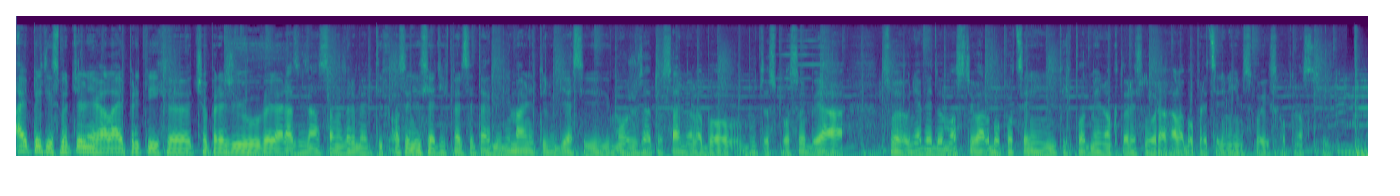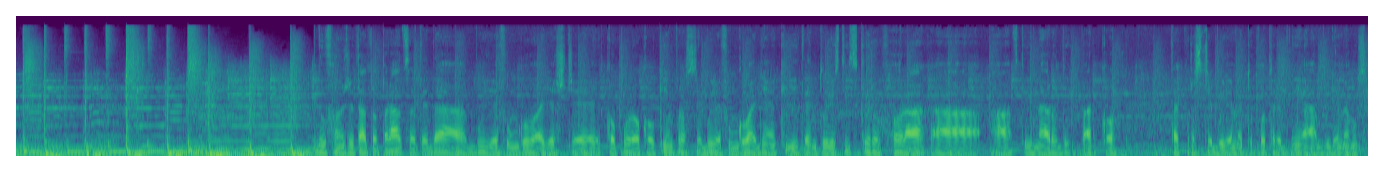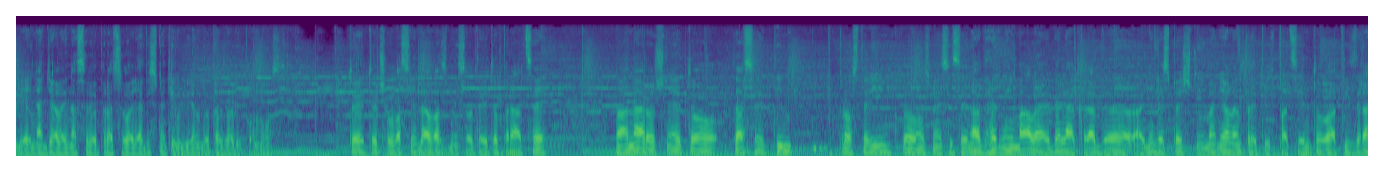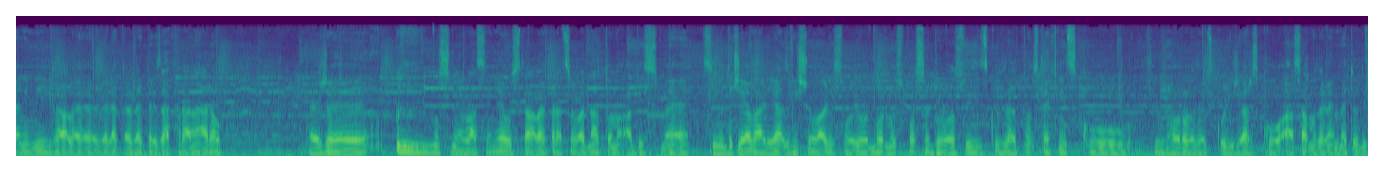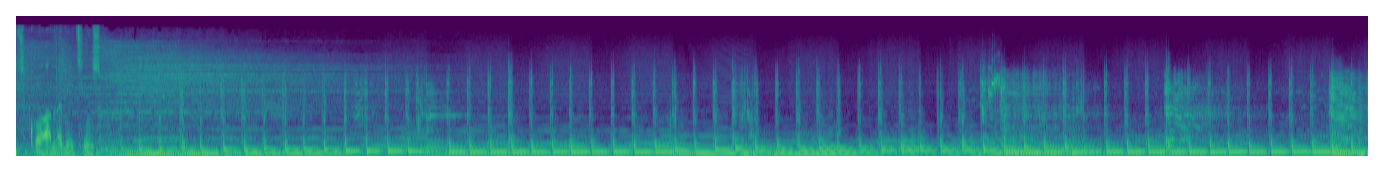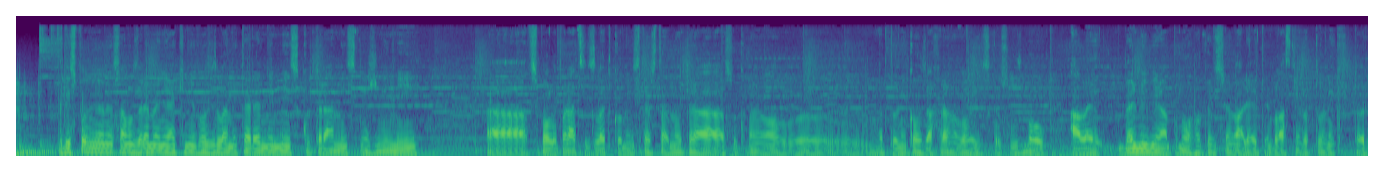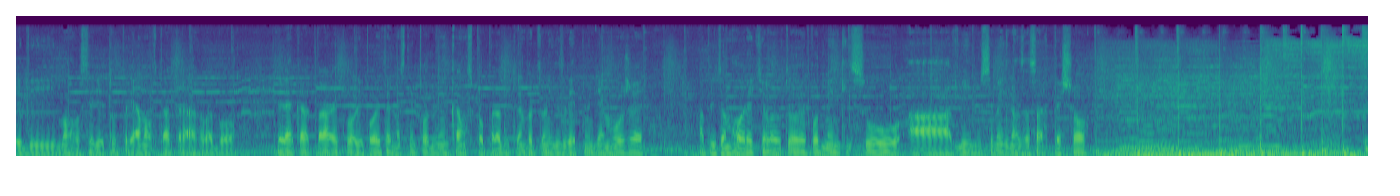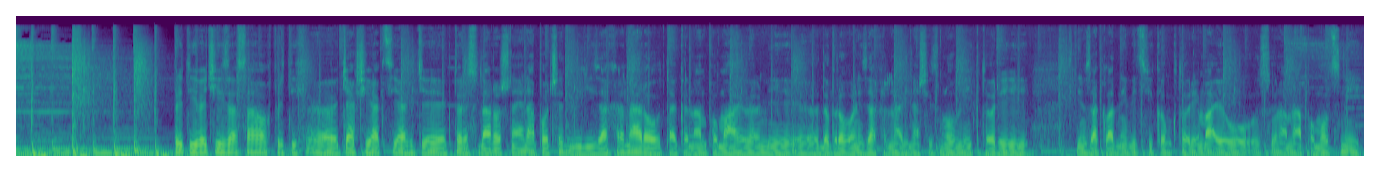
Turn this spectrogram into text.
Aj pri tých smrteľných, ale aj pri tých, e, čo prežijú veľa razy, samozrejme v tých 80% minimálne tí ľudia si môžu za to sami, lebo buď to spôsobia svojou nevedomosťou alebo podcenením tých podmienok, ktoré sú v horách, alebo precenením svojich schopností. Dúfam, že táto práca teda bude fungovať ešte kopu rokov, kým proste bude fungovať nejaký ten turistický ruch v horách a, a v tých národných parkoch, tak proste budeme tu potrební a budeme musieť aj naďalej na sebe pracovať, aby sme tým ľuďom dokázali pomôcť. To je to, čo vlastne dáva zmysel tejto práce. No a náročne je to zase tým prostredím, ktorom sme síce nadherným, ale veľakrát aj nebezpečným a nielen pre tých pacientov a tých zranených, ale veľakrát aj pre zachránárov Takže musíme vlastne neustále pracovať na tom, aby sme si udržiavali a zvyšovali svoju odbornú spôsobilosť, fyzickú zdatnosť, technickú, či už horolezeckú, lyžiarskú a samozrejme metodickú a medicínsku. Disponujeme samozrejme nejakými vozidlami terénnymi, skutrami, snežnými, v spolupráci s letkom ministerstva vnútra a súkromnou e, vrtulníkov záchrannou leteckou službou. Ale veľmi by nám pomohlo, keby sme mali aj ten vlastný vrtulník, ktorý by mohol sedieť tu priamo v Tatrách, lebo veľakrát práve kvôli poveternostným podmienkam z Popradu ten vrtulník zlietnúť nemôže a pritom hore tie letové podmienky sú a my musíme ísť na zasah pešo. Pri tých väčších zásahoch, pri tých e, ťažších akciách, kde, ktoré sú náročné na počet ľudí, záchranárov, tak nám pomáhajú veľmi e, dobrovoľní záchranári, naši zmluvní, ktorí s tým základným výcvikom, ktorý majú, sú nám napomocní.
